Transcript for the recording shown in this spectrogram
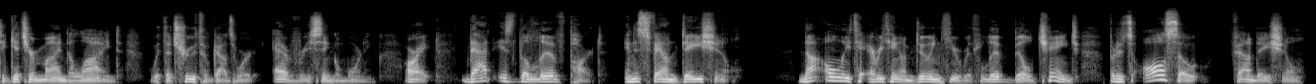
to get your mind aligned with the truth of God's word every single morning. All right. That is the live part and it's foundational not only to everything I'm doing here with Live, Build, Change, but it's also foundational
